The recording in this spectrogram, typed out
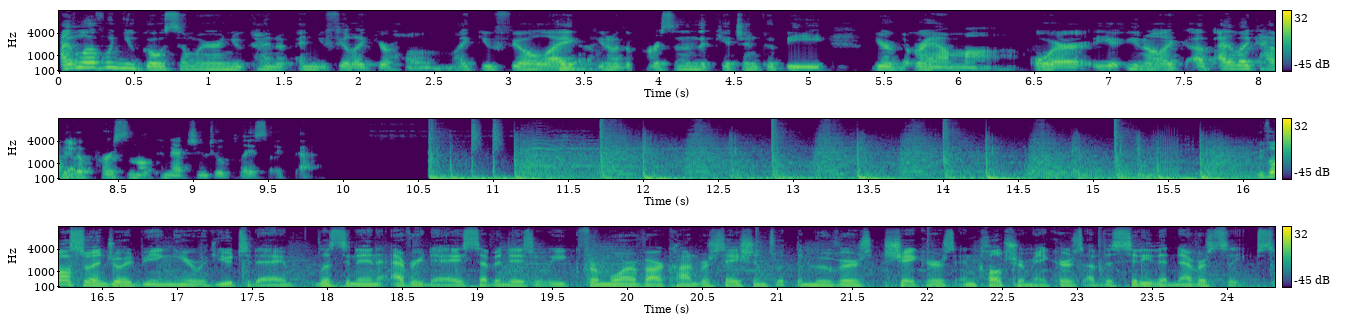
I love when you go somewhere and you kind of and you feel like you're home. Like you feel like yeah. you know the person in the kitchen could be your grandma, or you, you know, like I like having a personal connection to a place like that. We've also enjoyed being here with you today. Listen in every day, seven days a week, for more of our conversations with the movers, shakers, and culture makers of the city that never sleeps.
